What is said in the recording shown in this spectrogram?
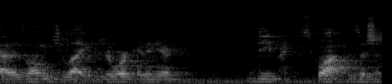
That as long as you like because you're working in your deep squat position.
